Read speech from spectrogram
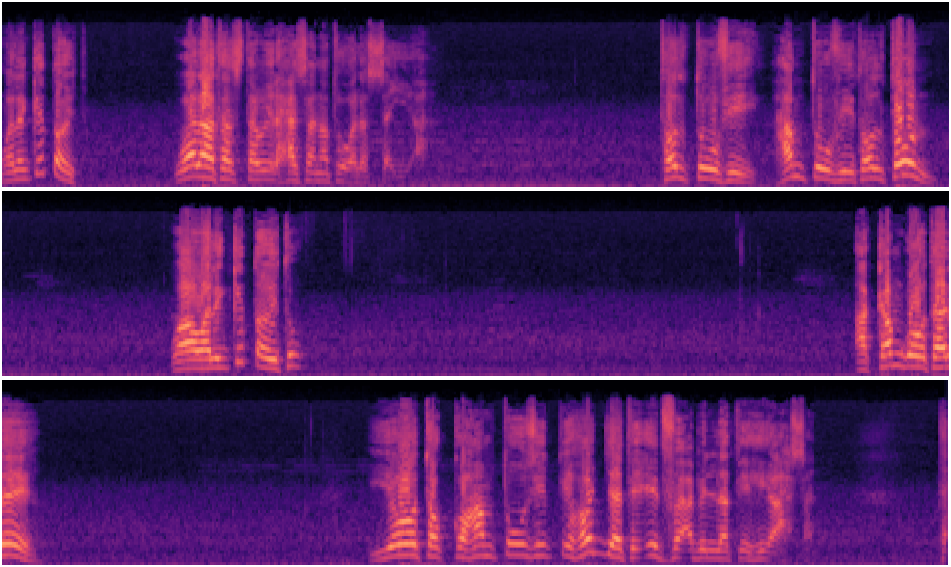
ولن كتويتو ولا تستوي الحسنة ولا السيئة. تلتو في. همتو في تلتون وولن كتويتو akkam gootare yoo tokko hamtuu sitti hojjate idfa billati hi ahsan ta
